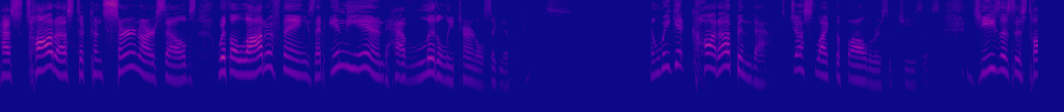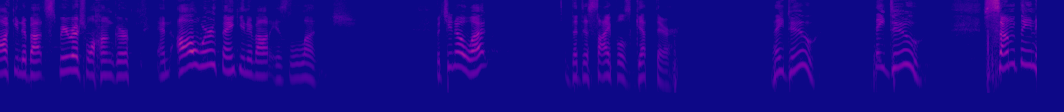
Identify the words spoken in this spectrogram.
has taught us to concern ourselves with a lot of things that, in the end, have little eternal significance. And we get caught up in that, just like the followers of Jesus. Jesus is talking about spiritual hunger, and all we're thinking about is lunch. But you know what? The disciples get there they do. They do. Something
